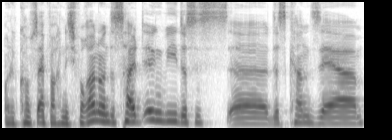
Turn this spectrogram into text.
und du kommst einfach nicht voran. Und das ist halt irgendwie, das ist, äh, das kann sehr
